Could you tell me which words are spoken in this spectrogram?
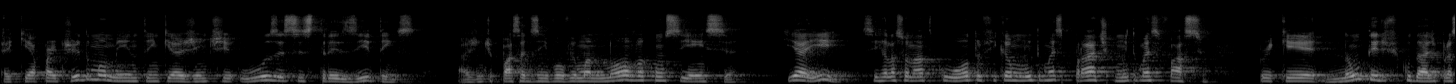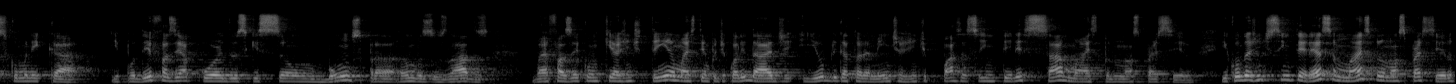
é que a partir do momento em que a gente usa esses três itens, a gente passa a desenvolver uma nova consciência e aí, se relacionar com o outro fica muito mais prático, muito mais fácil, porque não ter dificuldade para se comunicar e poder fazer acordos que são bons para ambos os lados vai fazer com que a gente tenha mais tempo de qualidade e obrigatoriamente a gente passe a se interessar mais pelo nosso parceiro. E quando a gente se interessa mais pelo nosso parceiro,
